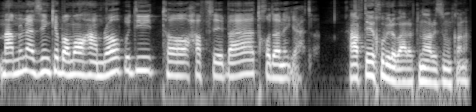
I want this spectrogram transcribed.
ممنون از اینکه با ما همراه بودید. تا هفته بعد خدا نگهدار. هفته خوبی رو براتون آرزو می‌کنم.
